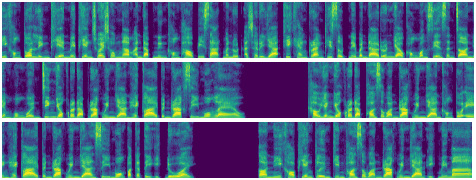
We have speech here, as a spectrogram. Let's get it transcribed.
นี้ของต้นหลิงเทียนไม่เพียงช่วยโฉมงามอันดับหนึ่งของเผ่าปีศาจมนุษย์อัจฉริยะที่แข็งแกร่งที่สุดในบรรดารุ่นเยาว์ของวังเซียนสัญจรอย่างหวงเหวินจิ้งยกระดับรากวิญญาณให้กลายเป็นรากสีม่วงแล้วเขายังยกระดับพรสวรรค์รากวิญญาณของตัวเองให้กลายเป็นรากวิญญาณสีม่วงปกติอีกด้วย ตอนนี้ขอเพียงกลืนกินพรสวรรค์รากวิญญาณอีกไม่มาก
